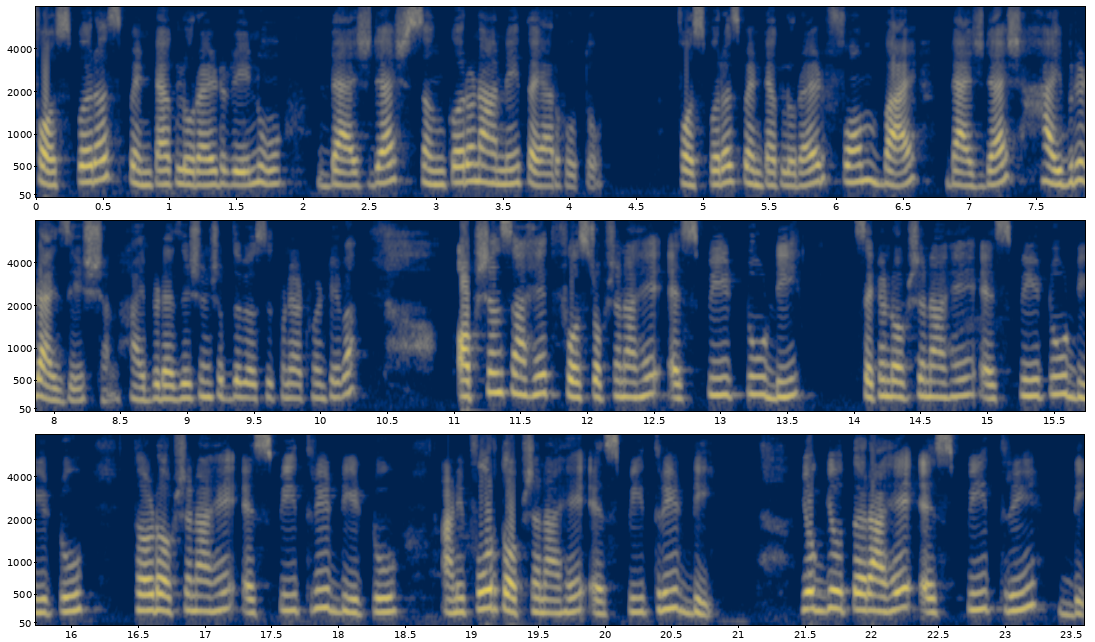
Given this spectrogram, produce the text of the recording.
फॉस्फरस पेंटाक्लोराईड रेणू डॅश डॅश संकरणाने तयार होतो. Phosphorus pentachloride form by dash dash hybridization. Hybridization शब्द व्यवस्थितपणे आठवण ठेवा. ऑप्शन्स आहेत फर्स्ट ऑप्शन आहे S P two D second option आहे S P two D two third option आहे S P three D two आणि फोर्थ ऑप्शन आहे एस पी थ्री डी. योग्य उत्तर आहे S P three D.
